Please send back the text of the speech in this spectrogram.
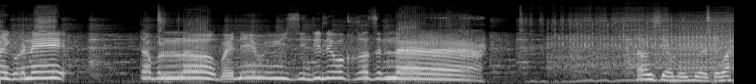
ายกว่านี้ ถ้าบนโลกใบนี้ไม่มีสิ่งที่เรียกว่าโฆษณาทำเสียงเหมือนเหมือนจังวะ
